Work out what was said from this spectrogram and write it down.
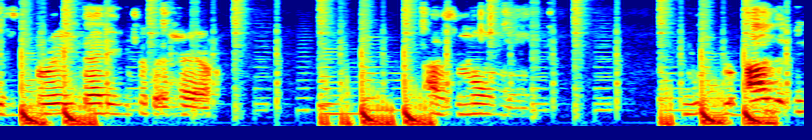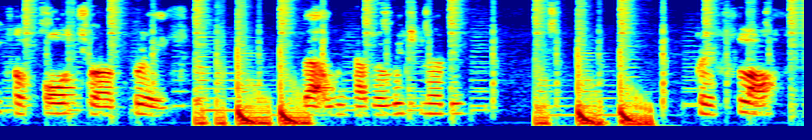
is braided into the hair as normal. You, you add a bit of ultra braid that we had originally pre-fluffed,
